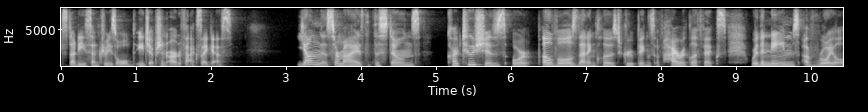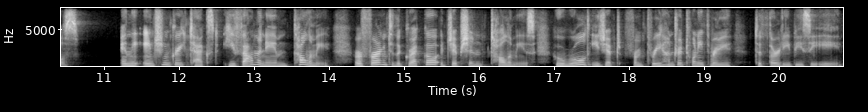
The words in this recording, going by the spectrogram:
study centuries old Egyptian artifacts, I guess. Young surmised that the stone's Cartouches, or ovals that enclosed groupings of hieroglyphics, were the names of royals. In the ancient Greek text, he found the name Ptolemy, referring to the Greco Egyptian Ptolemies, who ruled Egypt from 323 to 30 BCE.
